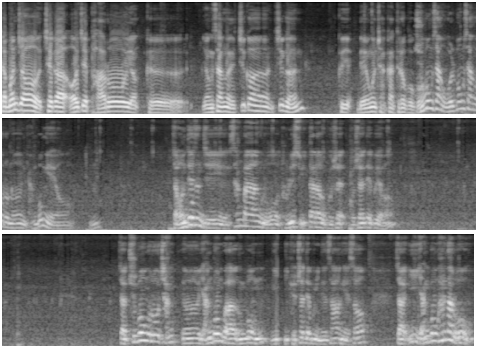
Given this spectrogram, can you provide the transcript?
자, 먼저 제가 어제 바로 영, 그 영상을 찍은 찍은 그 내용을 잠깐 들어보고 주봉상 월봉상으로는 양봉이에요. 음? 자 언제든지 상방으로 돌릴 수 있다라고 보셔, 보셔야 되고요. 자 주봉으로 장, 어, 양봉과 음봉이 이 교차되고 있는 상황에서 자 이 양봉 하나로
